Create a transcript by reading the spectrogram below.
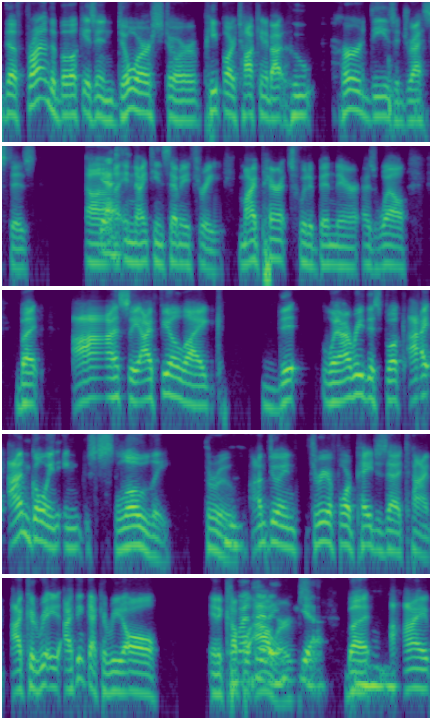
the front of the book is endorsed, or people are talking about who heard these addresses uh, yes. in 1973. My parents would have been there as well. But honestly, I feel like that when I read this book, I I'm going in slowly through. Mm-hmm. I'm doing three or four pages at a time. I could read. I think I could read all in a couple hours. Yeah. But mm-hmm. I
